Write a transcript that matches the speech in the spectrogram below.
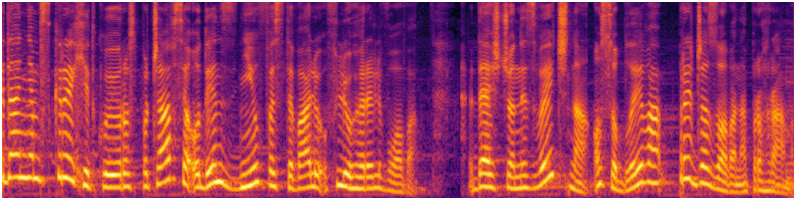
Прокиданням з крихіткою розпочався один з днів фестивалю Флюгери Львова. Дещо незвична, особлива, приджазована програма.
